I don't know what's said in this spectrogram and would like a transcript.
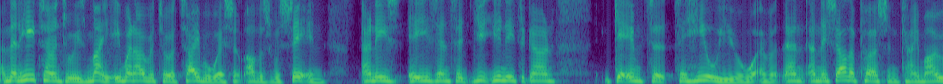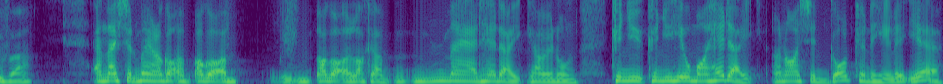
And then he turned to his mate. He went over to a table where some others were sitting and he's, he then said, you, you need to go and get him to, to heal you or whatever. And, and this other person came over and they said, man, I got a, I got a, I got a, like a mad headache going on. Can you, can you heal my headache? And I said, God can heal it. Yeah.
